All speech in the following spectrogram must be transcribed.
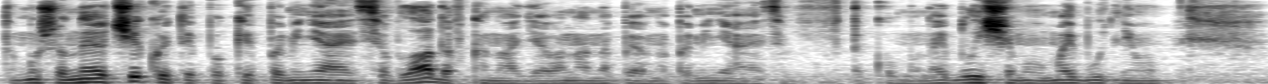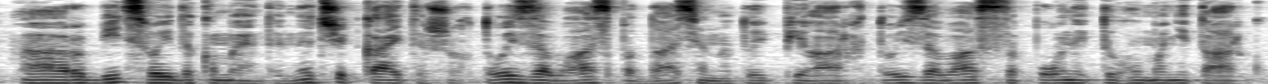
Тому що не очікуйте, поки поміняється влада в Канаді, вона напевно поміняється в такому найближчому майбутньому. Робіть свої документи. Не чекайте, що хтось за вас подасться на той піар, хтось за вас заповнить ту гуманітарку,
